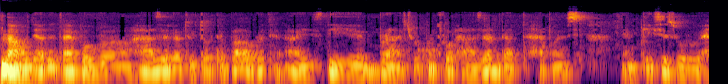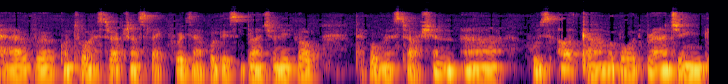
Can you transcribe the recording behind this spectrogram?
Now, the other type of uh, hazard that we talked about uh, is the branch or control hazard that happens in cases where we have uh, control instructions, like for example, this branch equal type of instruction, whose outcome about branching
